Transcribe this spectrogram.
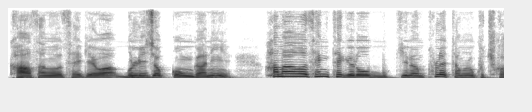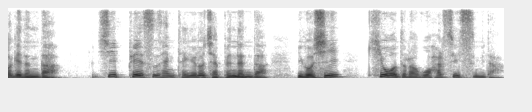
가상의 세계와 물리적 공간이 하나의 생태계로 묶이는 플랫폼을 구축하게 된다. CPS 생태계로 재편된다. 이것이 키워드라고 할 수 있습니다.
